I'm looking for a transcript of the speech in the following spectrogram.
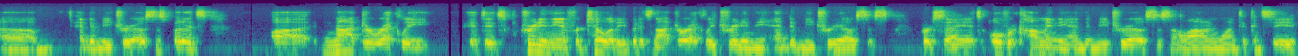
um, endometriosis, but it's uh, not directly, it, it's treating the infertility, but it's not directly treating the endometriosis per se. It's overcoming the endometriosis and allowing one to conceive.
